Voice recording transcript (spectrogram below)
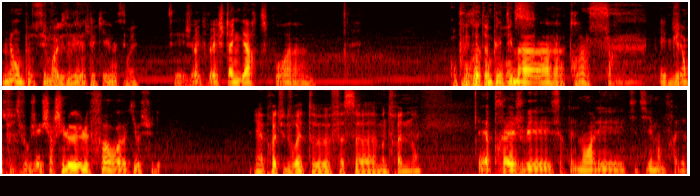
Non, c'est moi qui vais attaquer. Je vais récupérer Steingart pour, euh, compléter, pour, compléter ma province. Et puis ensuite, il faut que j'aille chercher le, fort euh, qui est au sud. Et après, tu devrais être euh, face à Manfred, non? Et après, je vais certainement aller titiller Manfred.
